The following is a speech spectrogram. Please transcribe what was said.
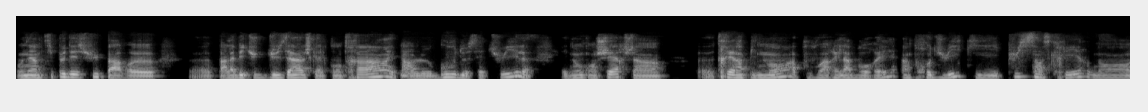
On est un petit peu déçu par euh, euh, par l'habitude d'usage qu'elle contraint et par le goût de cette huile. Et donc on cherche un, très rapidement à pouvoir élaborer un produit qui puisse s'inscrire dans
